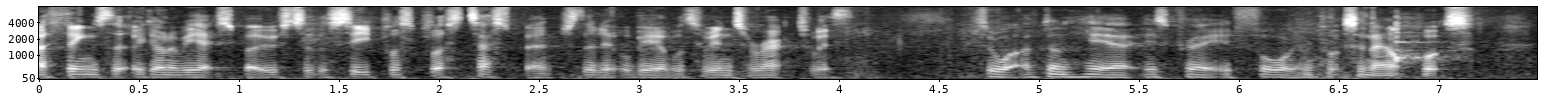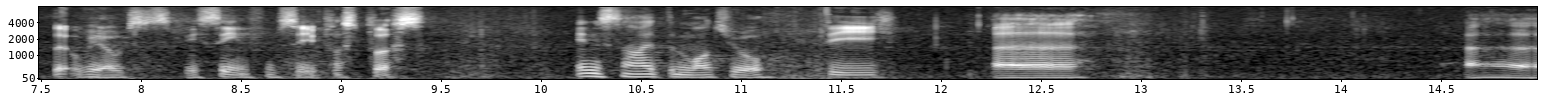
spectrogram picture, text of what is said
are things that are going to be exposed to the C++ test bench that it will be able to interact with. So what I've done here is created four inputs and outputs that will be able to be seen from C++. Inside the module, the, uh, uh,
